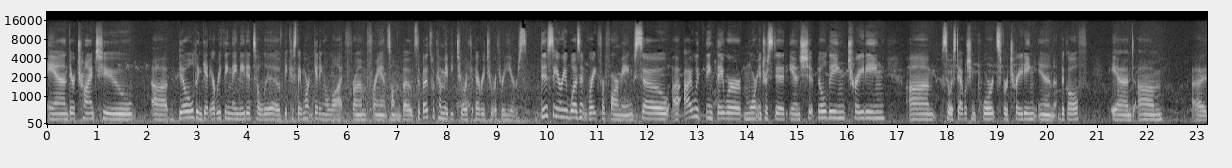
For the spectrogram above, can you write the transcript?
and they're trying to uh, build and get everything they needed to live because they weren't getting a lot from France on the boats. The boats would come maybe two or every two or three years. This area wasn't great for farming, so uh, I would think they were more interested in shipbuilding, trading, um, so establishing ports for trading in the Gulf, and um, uh,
